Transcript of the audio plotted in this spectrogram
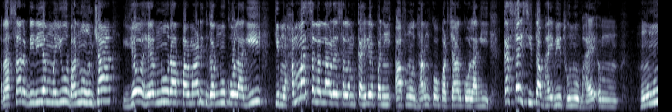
र सर विलियम मयूर भन्नुहुन्छ यो हेर्नु र प्रमाणित गर्नुको लागि कि मोहम्मद सल्लाह वसलम कहिले पनि आफ्नो धर्मको प्रचारको लागि कसैसित भयभीत हुनु भए हुनु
